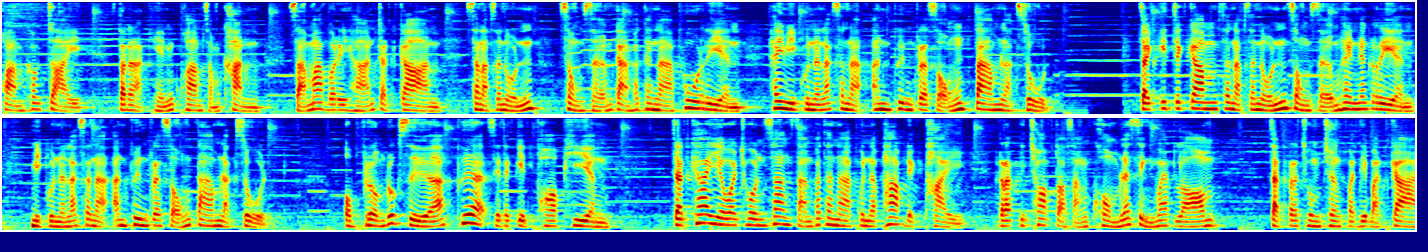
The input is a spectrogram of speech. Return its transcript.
ความเข้าใจ ระหนักเห็นความสำคัญ สามารถบริหารจัดการ สนับสนุน ส่งเสริมการพัฒนาผู้เรียน ให้มีคุณลักษณะอันพึงประสงค์ตามหลักสูตรจัดกิจกรรมสนับสนุนส่งเสริมให้นักเรียน มีคุณลักษณะอันพึงประสงค์ตามหลักสูตร อบรมลูกเสือเพื่อเศรษฐกิจพอเพียง จัดค่ายเยาวชนสร้างสารรค์พัฒนาคุณภาพเด็กไทย รับผิดชอบต่อสังคมและสิ่งแวดล้อม จัดประชุมเชิงปฏิบัติการ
